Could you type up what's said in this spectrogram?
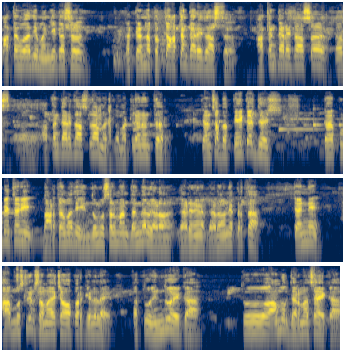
आतंकवादी म्हणजे कसं? तर त्यांना फक्त आतंक करायचं असतं. आतंक करायचं असं आतंक करायचं असलं म्हटलं म्हटल्यानंतर त्यांचा फक्त एकच देश का कुठेतरी भारतामध्ये हिंदू मुसलमान दंगल घडव घडवण्या घडवण्याकरता त्यांनी हा मुस्लिम समाजाचा वापर केलेला आहे. का तू हिंदू आहे का? तू अमुक धर्माचा आहे का?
